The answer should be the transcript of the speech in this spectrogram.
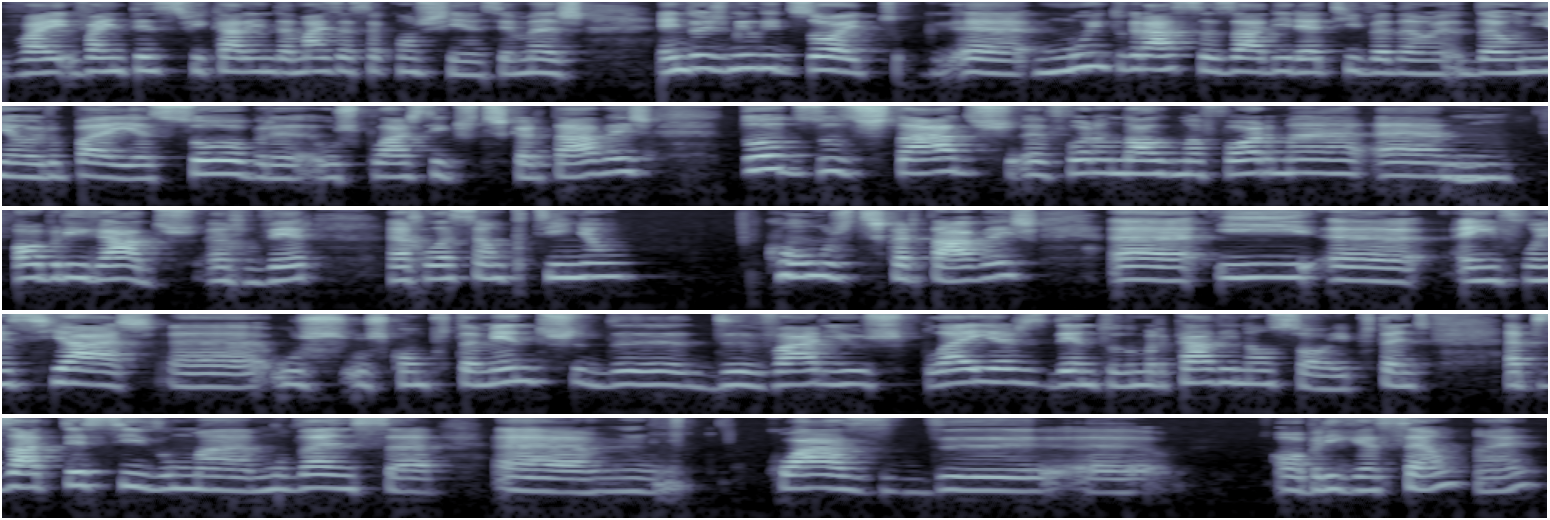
vai, vai intensificar ainda mais essa consciência, mas em 2018, uh, muito graças à diretiva da, da União Europeia sobre os plásticos descartáveis, todos os Estados eh, foram de alguma forma um, uhum. obrigados a rever a relação que tinham com os descartáveis uh, e uh, a influenciar uh, os, os, comportamentos de, de, vários players dentro do mercado e não só. E, portanto, apesar de ter sido uma mudança quase de obrigação, é?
